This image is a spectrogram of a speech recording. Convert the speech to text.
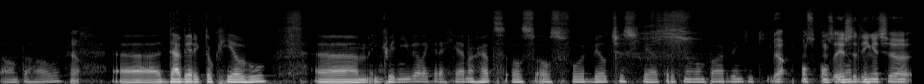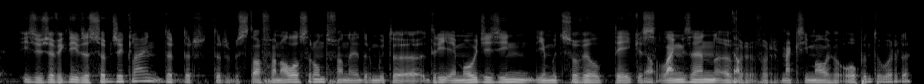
aan te halen. Ja. dat werkt ook heel goed. Um, ik weet niet welke dat jij nog had als, als voorbeeldjes. Jij hebt er ook nog een paar, denk ik. Ja, ons, ons eerste dingetje is dus effectief de subject line. Er, er, er bestaat van alles rond. Van, er moeten drie emojis in, die moet zoveel tekens lang zijn uh, voor, voor maximaal geopend te worden.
